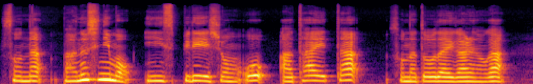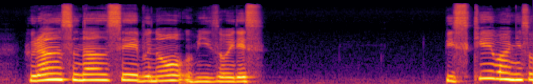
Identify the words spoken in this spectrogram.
そんな馬主にもインスピレーションを与えたそんな灯台があるのがフランス南西部の海沿いです。ビスケー湾に注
